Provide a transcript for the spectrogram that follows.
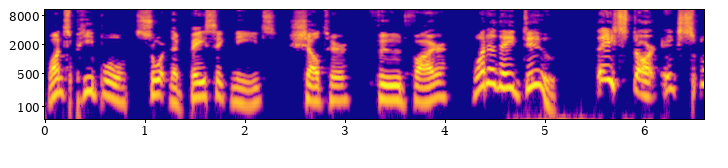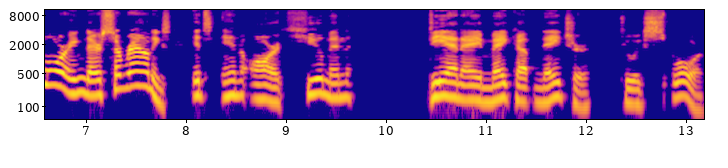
Once people sort their basic needs, shelter, food, fire, what do they do? They start exploring their surroundings. It's in our human DNA makeup nature to explore.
